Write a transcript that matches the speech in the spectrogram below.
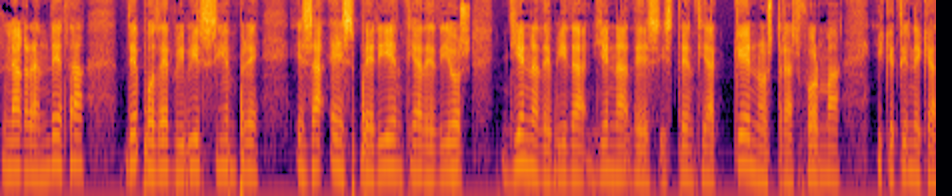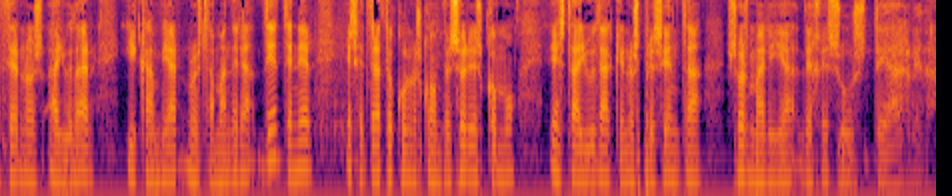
la grandeza de poder vivir siempre esa experiencia de Dios llena de vida, llena de existencia, que nos transforma y que tiene que hacernos ayudar y cambiar nuestra manera de tener ese trato con los confesores como esta ayuda que nos presenta Sor María de Jesús de Ágreda.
